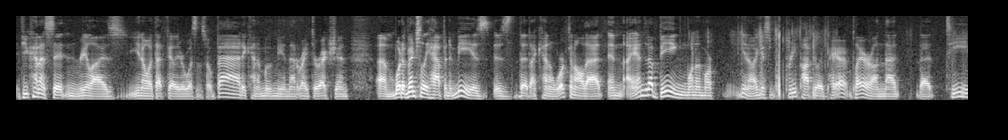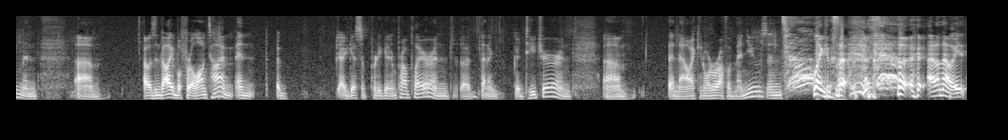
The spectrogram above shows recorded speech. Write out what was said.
if you kind of sit and realize, you know what, that failure wasn't so bad. It kind of moved me in that right direction. Um, what eventually happened to me is is that I kind of worked on all that, and I ended up being one of the more, you know, I guess a pretty popular player on that that team, and um, I was invaluable for a long time, and I guess a pretty good improv player and uh, then a good teacher and um, and now I can order off of menus and like it's I don't know. It,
